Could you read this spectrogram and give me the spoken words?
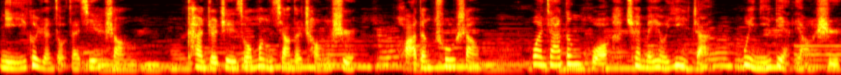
你一个人走在街上，看着这座梦想的城市，华灯初上，万家灯火却没有一盏为你点亮时，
